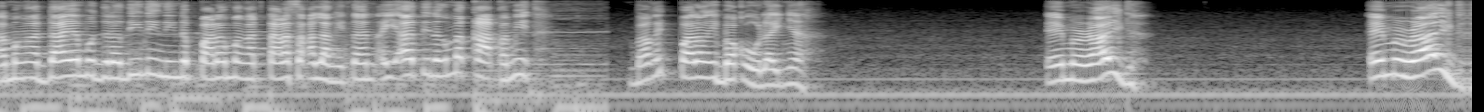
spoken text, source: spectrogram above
Ang mga diamond na diningning na parang mga tala sa kalangitan ay atin ang makakamit. Bakit parang iba kulay niya? Emerald? Emerald!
